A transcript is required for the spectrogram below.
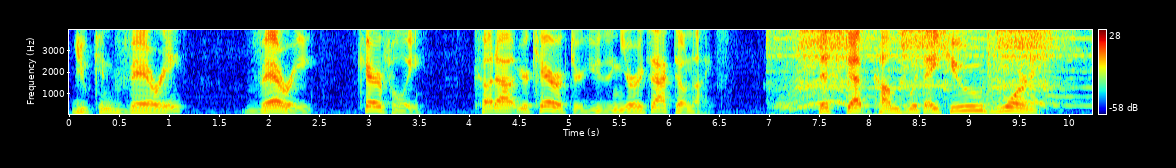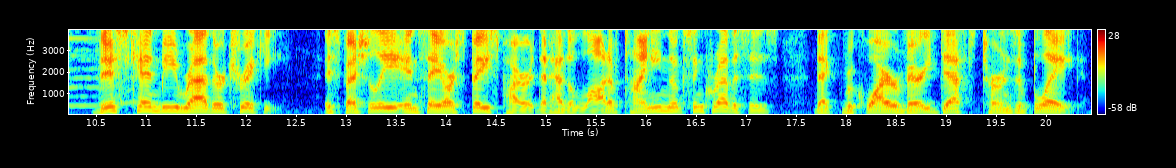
you can very, very carefully cut out your character using your X-Acto knife. This step comes with a huge warning. This can be rather tricky, especially in, say, our Space Pirate that has a lot of tiny nooks and crevices that require very deft turns of blade.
